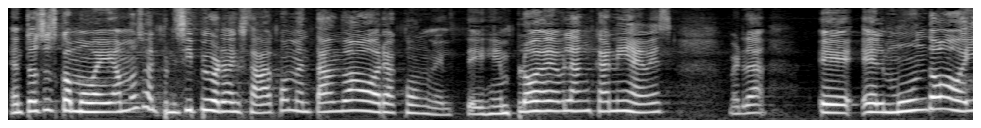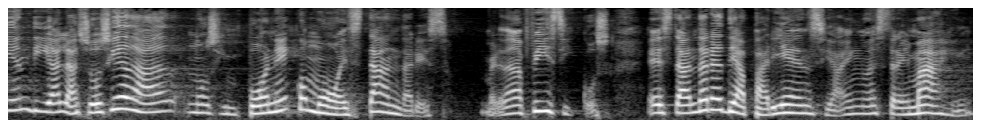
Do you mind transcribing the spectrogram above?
Entonces, como veíamos al principio, ¿verdad? Estaba comentando ahora con el ejemplo de Blancanieves, ¿verdad? Eh, el mundo hoy en día, la sociedad nos impone como estándares, ¿verdad? Físicos, estándares de apariencia en nuestra imagen.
